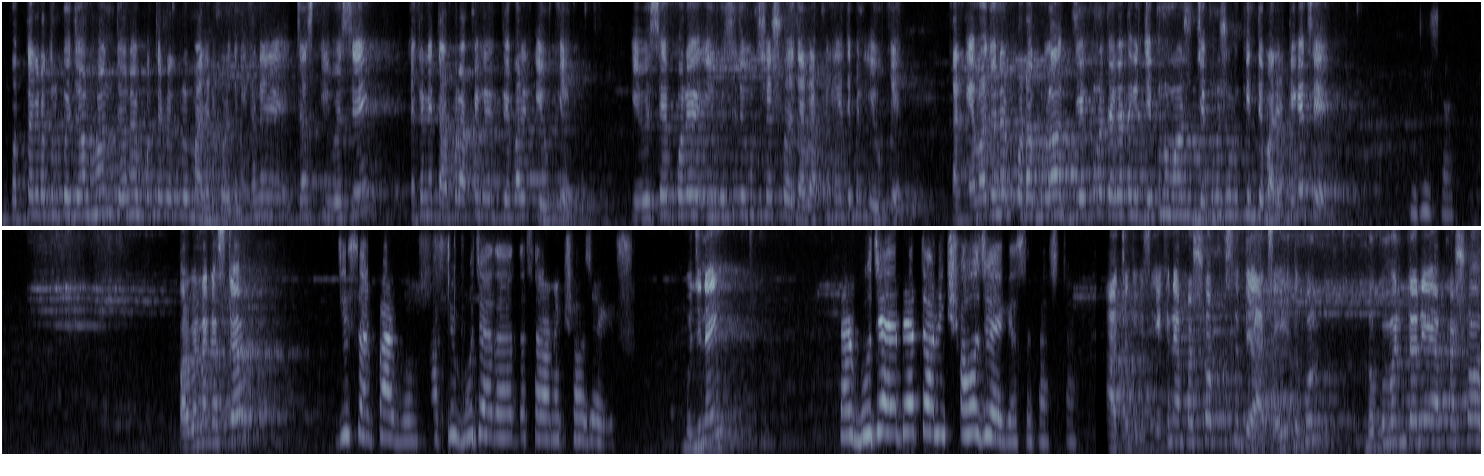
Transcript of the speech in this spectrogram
প্রত্যেকটা গ্রুপে জয়েন হন জয়েন হয়ে প্রত্যেকটা গ্রুপে মার্কেটিং করে দেন। এখানে জাস্ট ইউএসএ এখানে তারপর আপনি দিতে পারেন ইউকে ইউএসএ পরে ইউএসএ যখন শেষ হয়ে যাবে আপনি এখানে দেবেন ইউকে কারণ অ্যামাজনের প্রোডাক্টগুলো যে কোনো জায়গা থেকে যে কোনো মানুষ যে কোনো সময় কিনতে পারে ঠিক আছে? জি স্যার। পারবেন না কাজটা? জি স্যার পারব। আপনি বুঝিয়ে দেওয়াতে স্যার অনেক সহজ হয়ে গেছে। বুঝি নাই? স্যার বুঝিয়ে দেওয়াতে অনেক সহজ হয়ে গেছে কাজটা। আচ্ছা ঠিক আছে। এখানে আপনার সব কিছু দেওয়া আছে। এই দেখুন ডকুমেন্টারি আপনার সব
